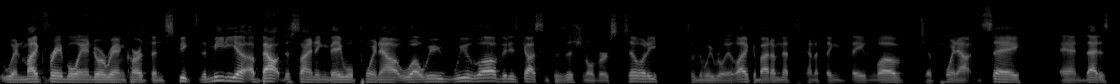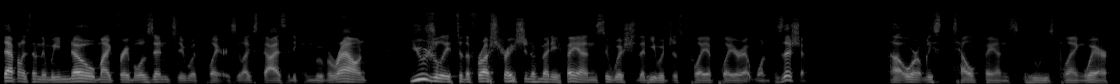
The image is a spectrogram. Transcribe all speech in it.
when Mike Vrabel and or Ran Carthon speak to the media about the signing, they will point out, well, we we love that he's got some positional versatility, something we really like about him. That's the kind of thing they love to point out and say. And that is definitely something we know Mike Vrabel is into with players. He likes guys that he can move around, usually to the frustration of many fans who wish that he would just play a player at one position, uh, or at least tell fans who he's playing where.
